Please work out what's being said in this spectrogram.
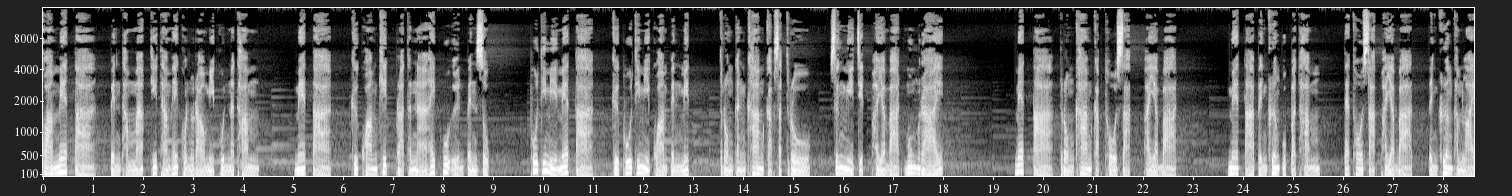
ความเมตตาเป็นธรรมะที่ทำให้คนเรามีคุณธรรม เมตตา คือความคิดปรารถนาให้ผู้อื่นเป็นสุข ผู้ที่มีเมตตาคือผู้ที่มีความเป็นมิตร ตรงกันข้ามกับศัตรู ซึ่งมีจิตพยาบาทมุ่งร้าย เมตตาตรงข้ามกับโทสะพยาบาท เมตตาเป็นเครื่องอุปถัมภ์แต่โทสะพยาบาทเป็นเครื่องทำลาย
